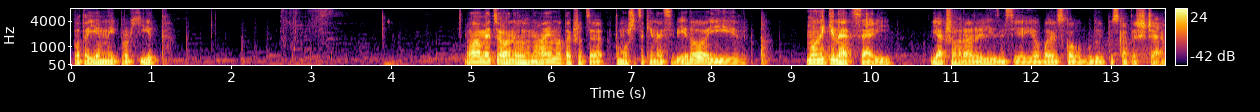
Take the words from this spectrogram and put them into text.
потаємний прохід? Ну, а ми цього не узнаємо, так що це. Тому що це кінець відео і. Ну, не кінець серії. Якщо гра релізнесі, я її обов'язково буду випускати ще.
